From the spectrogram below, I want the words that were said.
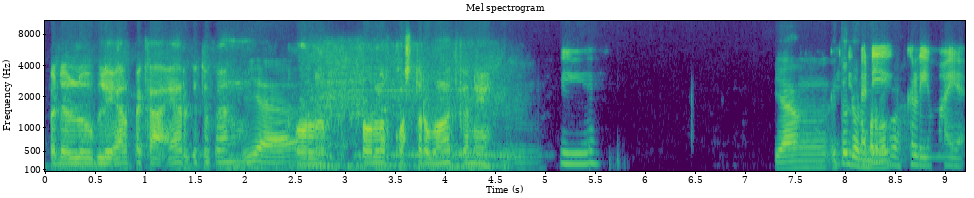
Pada lu beli LPKR gitu kan. Iya. Roller, roller coaster banget kan ya. Mm. Iya. Yang itu udah nomor berapa? kelima ya.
